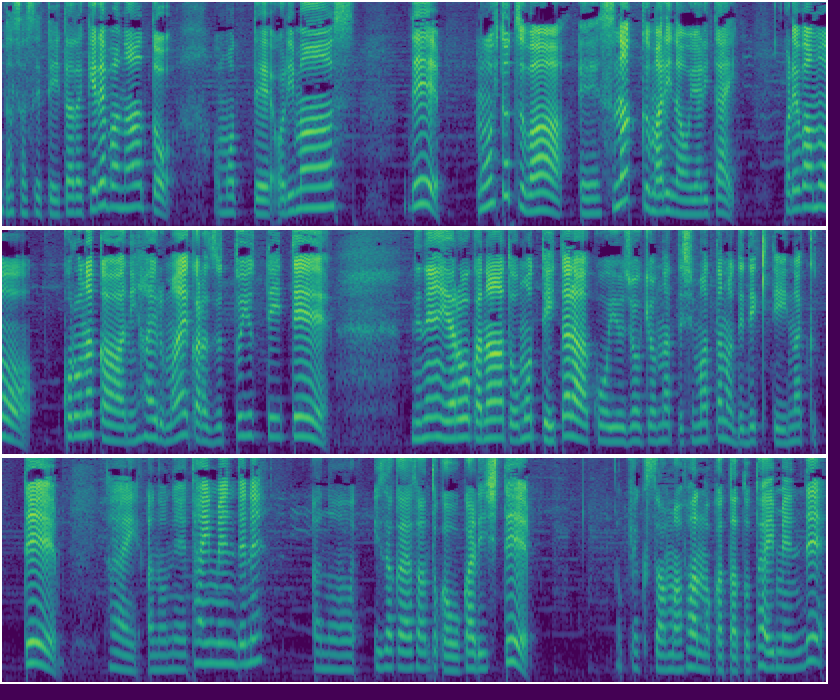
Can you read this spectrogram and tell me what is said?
出させていただければなと思っております。で、もう一つは、えー、スナックマリナをやりたい。これはもうコロナ禍に入る前からずっと言っていて、でね、やろうかなと思っていたら、こういう状況になってしまったのでできていなくって、はい、あのね、対面でね、あの、居酒屋さんとかをお借りして、お客様、ファンの方と対面で、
